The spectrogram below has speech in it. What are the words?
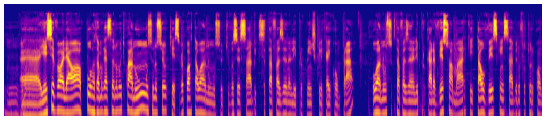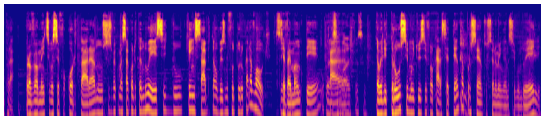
Uhum. É, e aí você vai olhar, ó, porra, estamos gastando muito com anúncio, não sei o quê. Você vai cortar o anúncio que você sabe que você tá fazendo ali pro cliente clicar e comprar, o anúncio que tá fazendo ali pro cara ver sua marca e talvez, quem sabe, no futuro comprar. Provavelmente, se você for cortar anúncios, você vai começar cortando esse do quem sabe, talvez no futuro o cara volte. Sim. Você vai manter o Por essa cara. lógica, sim. Então ele trouxe muito isso e falou, cara, 70%, se eu não me engano, segundo ele,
